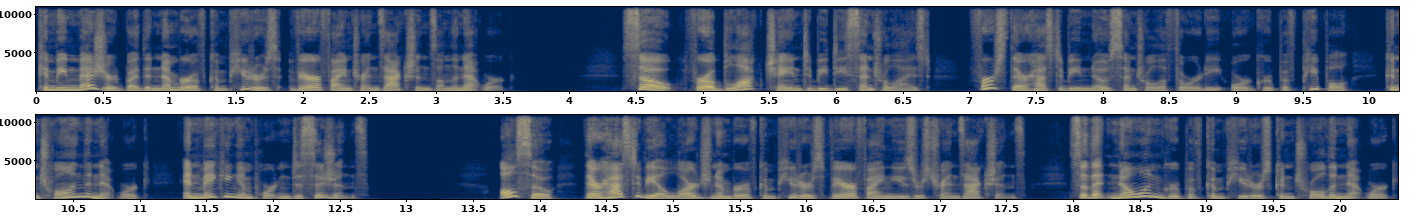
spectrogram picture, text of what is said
can be measured by the number of computers verifying transactions on the network. So, for a blockchain to be decentralized, first there has to be no central authority or group of people controlling the network, and making important decisions. Also, there has to be a large number of computers verifying users' transactions so that no one group of computers control the network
